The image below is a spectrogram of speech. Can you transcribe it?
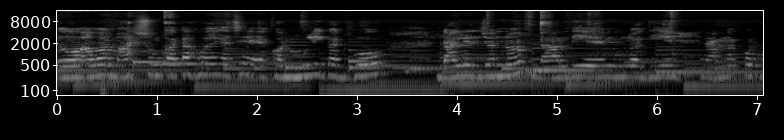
তো আমার মাশরুম কাটা হয়ে গেছে, এখন মুলি কাটবো ডালের জন্য। ডাল দিয়ে, মূলা দিয়ে রান্না করব।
